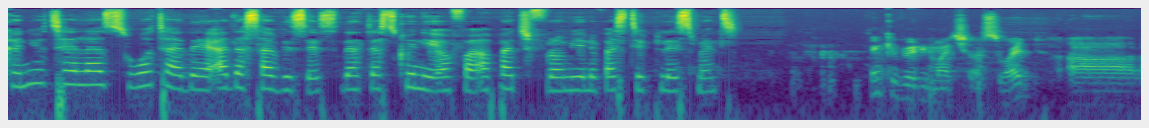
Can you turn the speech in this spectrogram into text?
Can you tell us what are the other services that Askuni offer apart from university placement? Thank you very much, Aswad. Uh,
